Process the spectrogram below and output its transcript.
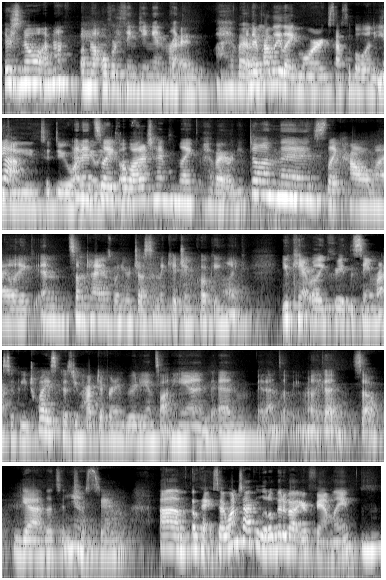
there's no, I'm not, I'm not overthinking and like, Right. have I And they're probably like more accessible and easy Yeah. to do. On and it's like a lot of times I'm like, have I already done this? Like, how am I like? And sometimes when you're just in the kitchen cooking, like, you can't really create the same recipe twice because you have different ingredients on hand, and it ends up being really good. So, Yeah, that's Yeah. interesting. Um, okay, so I want to talk a little bit about your family. Mhm.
